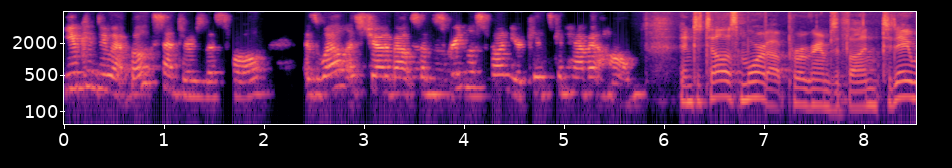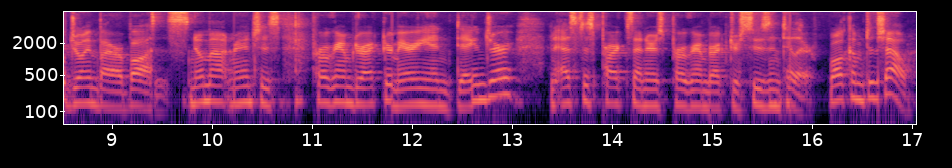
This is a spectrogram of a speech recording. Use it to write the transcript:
you can do at both centers this fall, as well as chat about some screenless fun your kids can have at home. And to tell us more about programs and fun, today we're joined by our bosses, Snow Mountain Ranch's Program Director Marianne Deginger and Estes Park Center's Program Director Susan Taylor. Welcome to the show.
